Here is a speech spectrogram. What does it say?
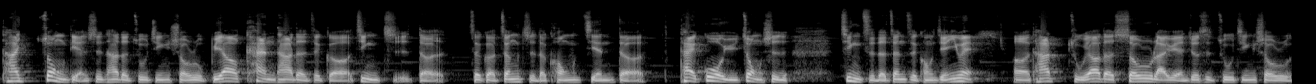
它重点是它的租金收入，不要看它的这个净值的这个增值的空间的太过于重视净值的增值空间，因为。呃，它主要的收入来源就是租金收入，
